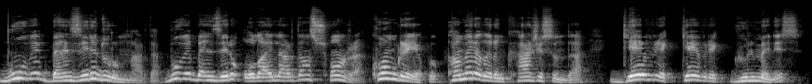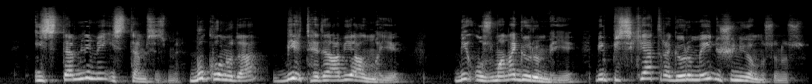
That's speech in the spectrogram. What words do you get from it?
bu ve benzeri durumlarda, bu ve benzeri olaylardan sonra kongre yapıp kameraların karşısında gevrek gevrek gülmeniz istemli mi istemsiz mi? Bu konuda bir tedavi almayı, bir uzmana görünmeyi, bir psikiyatra görünmeyi düşünüyor musunuz?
